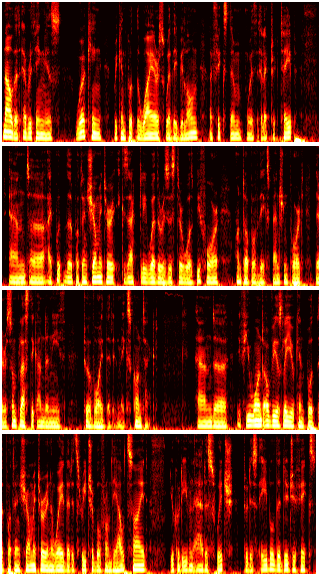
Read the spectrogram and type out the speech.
Now that everything is working, we can put the wires where they belong. I fixed them with electric tape and uh, I put the potentiometer exactly where the resistor was before on top of the expansion port. There is some plastic underneath to avoid that it makes contact. And uh, if you want, obviously, you can put the potentiometer in a way that it's reachable from the outside. You could even add a switch to disable the Digifix.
